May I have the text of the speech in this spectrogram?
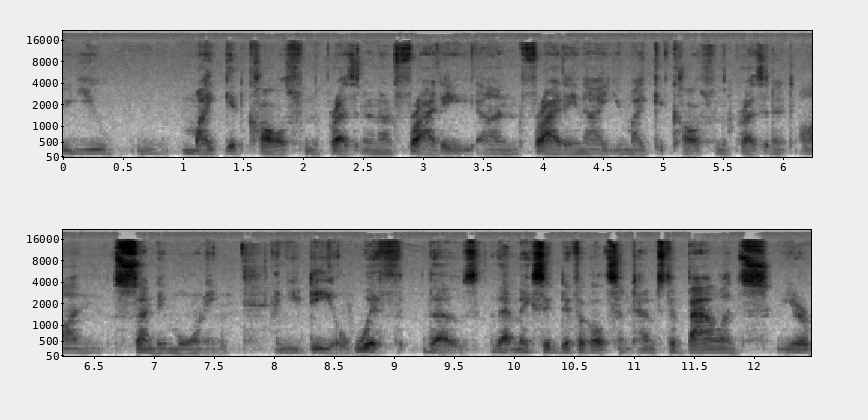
you might get calls from the president on Friday on Friday night. You might get calls from the president on Sunday morning, and you deal with those. That makes it difficult sometimes to balance your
